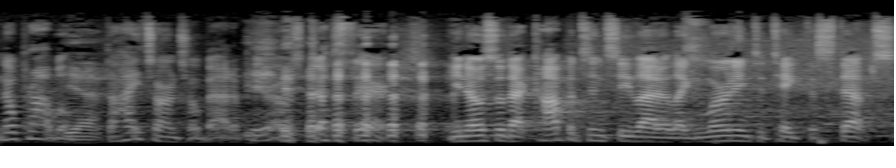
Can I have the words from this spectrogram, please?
No problem. Yeah. The heights aren't so bad up here. I was just there. You know, so that competency ladder, like learning to take the steps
